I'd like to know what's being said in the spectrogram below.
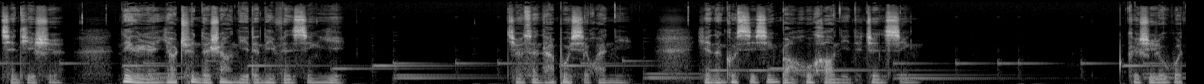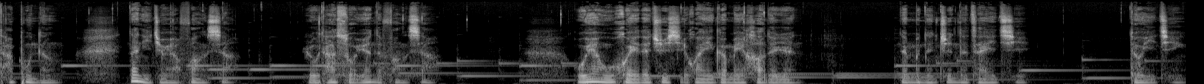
前提是那个人要衬得上你的那份心意。就算他不喜欢你，也能够细心保护好你的真心。可是如果他不能，那你就要放下，如他所愿的放下，无怨无悔的去喜欢一个美好的人。能不能真的在一起，都已经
